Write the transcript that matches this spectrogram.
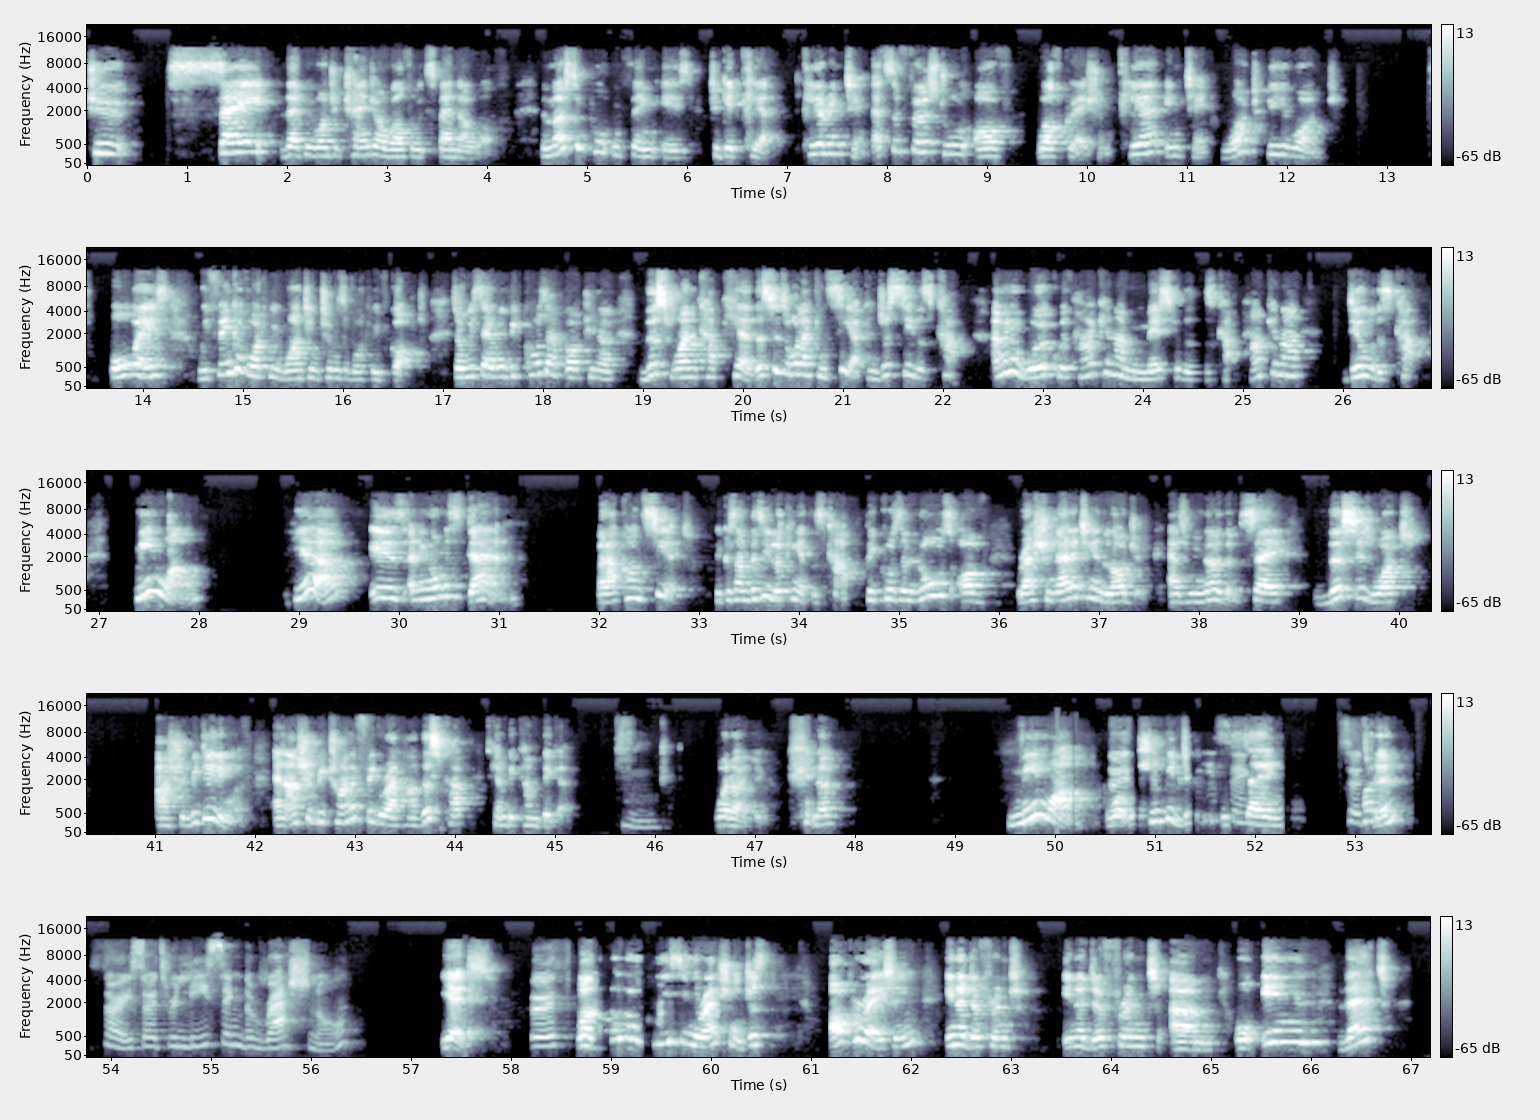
to say that we want to change our wealth or expand our wealth, the most important thing is to get clear, clear intent. That's the first rule of wealth creation. Clear intent. What do you want? Always, we think of what we want in terms of what we've got. So we say, well, because I've got, you know, this one cup here, this is all I can see. I can just see this cup. I'm going to work with how can I mess with this cup? How can I deal with this cup? Meanwhile, here is an enormous dam, but I can't see it because I'm busy looking at this cup. Because the laws of rationality and logic, as we know them, say this is what I should be dealing with. And I should be trying to figure out how this cup can become bigger. Hmm. What do I do? You know? Meanwhile, so what we should be doing is saying, so it's re- sorry, so it's releasing the rational Yes. Earth. Well, increasing the rational, just operating in a different, in a different, um, or in that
